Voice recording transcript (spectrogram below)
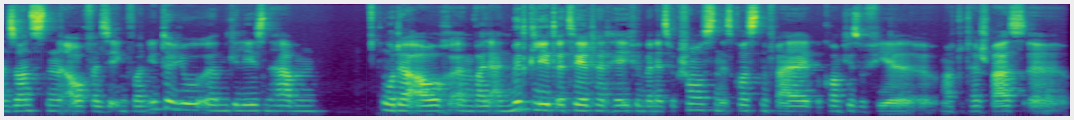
Ansonsten auch, weil sie irgendwo ein Interview ähm, gelesen haben oder auch, ähm, weil ein Mitglied erzählt hat, hey, ich bin bei Netzwerk Chancen, ist kostenfrei, bekommt hier so viel, äh, macht total Spaß, äh,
